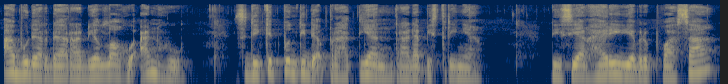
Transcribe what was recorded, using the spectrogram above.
Abu Darda radhiyallahu anhu sedikit pun tidak perhatian terhadap istrinya. Di siang hari dia berpuasa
